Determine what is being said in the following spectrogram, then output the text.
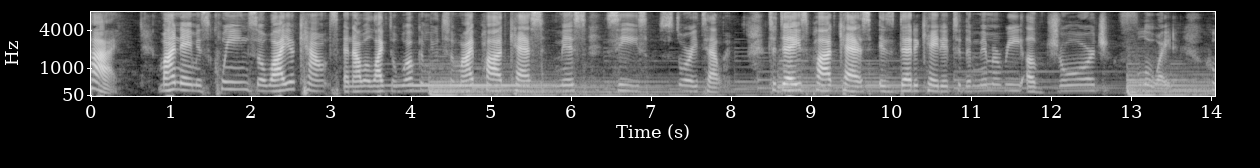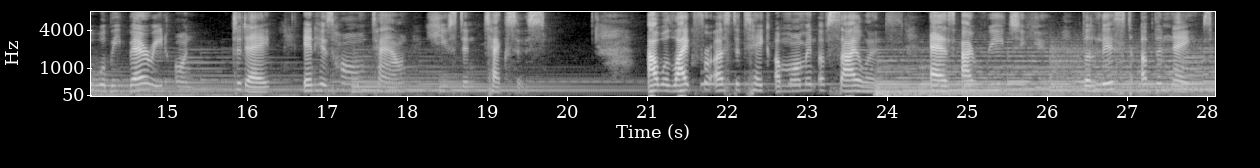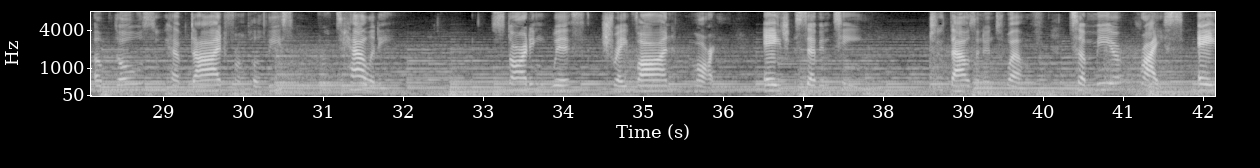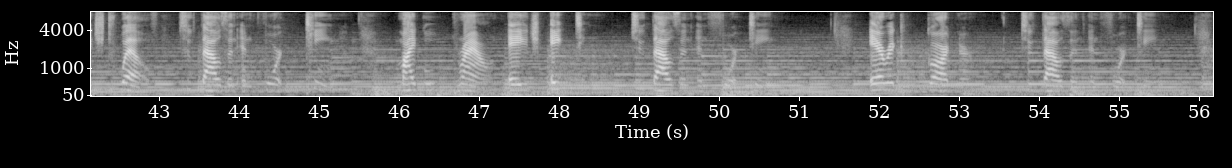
Hi, my name is Queen Zawaya Counts, and I would like to welcome you to my podcast, Miss Z's Storytelling. Today's podcast is dedicated to the memory of George Floyd, who will be buried on today in his hometown, Houston, Texas. I would like for us to take a moment of silence as I read to you the list of the names of those who have died from police brutality, starting with Trayvon Martin, age 17, 2012, Tamir Rice, age 12, 2014, Michael Brown, age 18, 2014, Eric Garner, 2014.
